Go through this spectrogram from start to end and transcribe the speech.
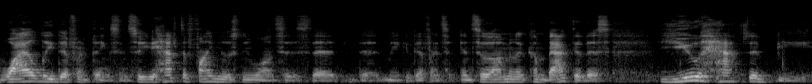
wildly different things and so you have to find those nuances that that make a difference and so i'm going to come back to this you have to be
